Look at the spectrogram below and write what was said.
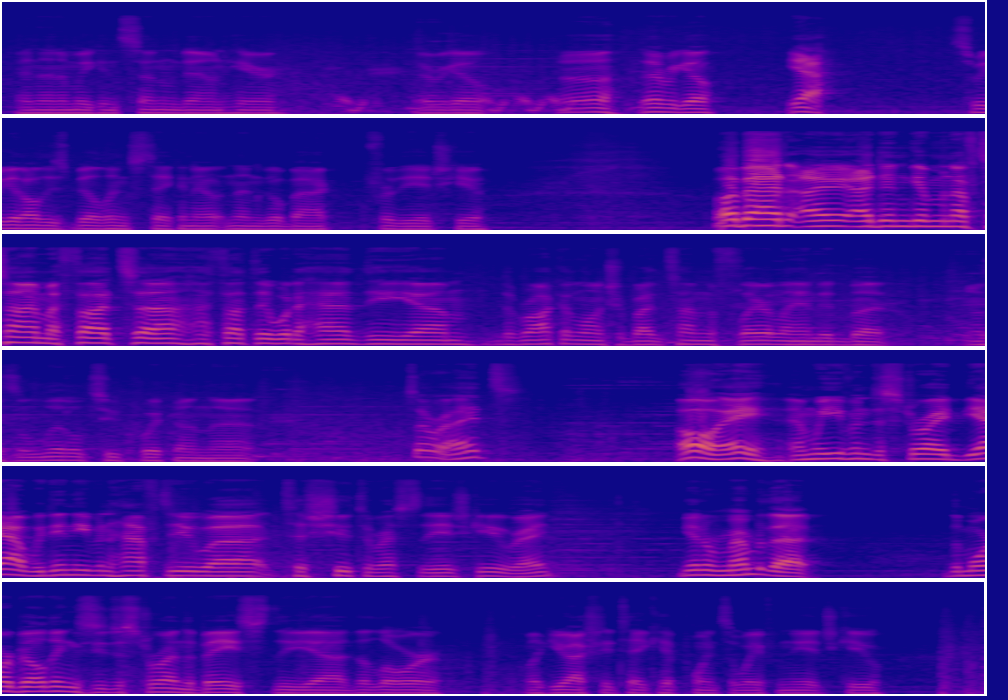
and then we can send them down here. There we go. Uh, there we go. Yeah. So we get all these buildings taken out and then go back for the HQ. My bad. I, I didn't give them enough time. I thought uh, I thought they would have had the um, the rocket launcher by the time the flare landed, but I was a little too quick on that. It's all right. Oh, hey, and we even destroyed. Yeah, we didn't even have to uh, to shoot the rest of the HQ, right? You gotta remember that. The more buildings you destroy on the base, the uh, the lower, like you actually take hit points away from the HQ.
